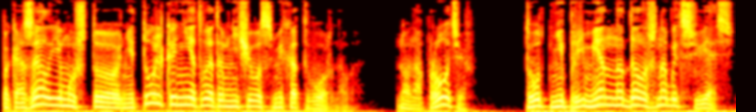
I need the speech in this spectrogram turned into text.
показал ему, что не только нет в этом ничего смехотворного, но, напротив, тут непременно должна быть связь.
